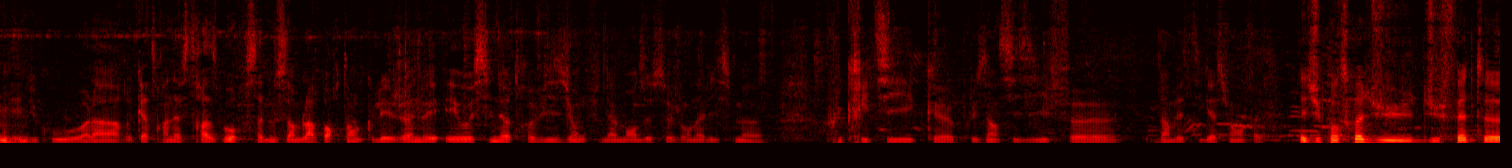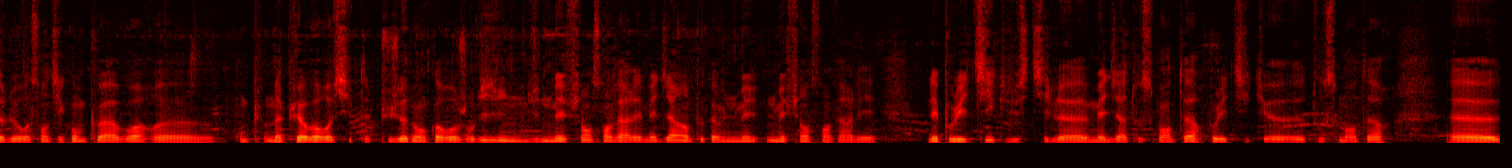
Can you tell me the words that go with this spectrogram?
Et du coup, voilà, rue 89 Strasbourg, ça nous semble important que les jeunes aient, aussi notre vision finalement de ce journalisme euh, plus critique, euh, plus incisif, euh, d'investigation en fait. Et tu penses quoi du, du fait, le ressenti qu'on peut avoir, qu'on a pu avoir aussi peut-être plus jeune ou encore aujourd'hui, d'une méfiance envers les médias, un peu comme une, mé- une méfiance envers les, les politiques, du style médias tous menteurs, politiques tous menteurs? Euh,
